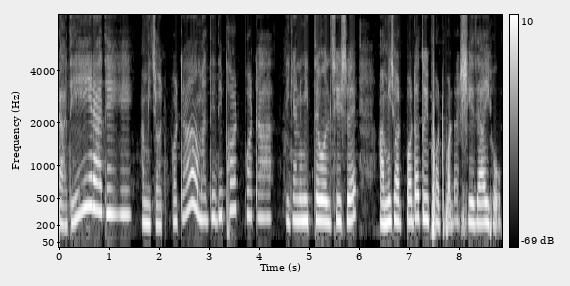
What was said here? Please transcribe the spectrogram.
রাধে রাধে। আমি চটপটা, আমার দিদি ফটফটা। এই কেন মিথ্যে বলছিস রে? আমি চটপটা, তুই ফটফটা, সে যাই হোক।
